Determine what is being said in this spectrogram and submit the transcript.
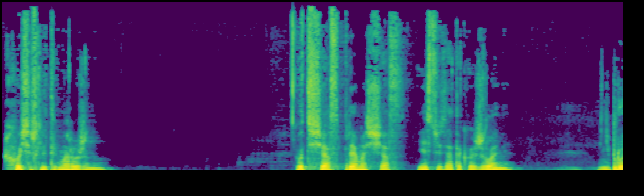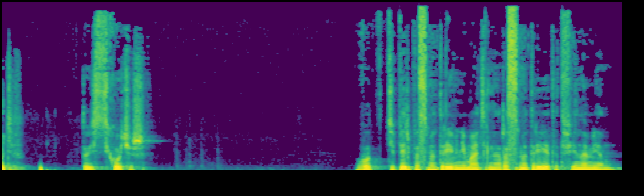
Хочешь ли ты мороженого? Вот сейчас, прямо сейчас. Есть у тебя такое желание? Не против. То есть хочешь? Вот теперь посмотри внимательно, рассмотри этот феномен.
